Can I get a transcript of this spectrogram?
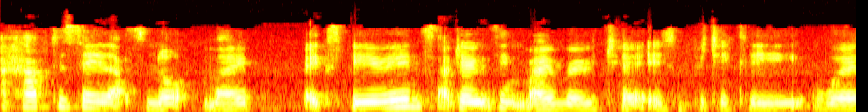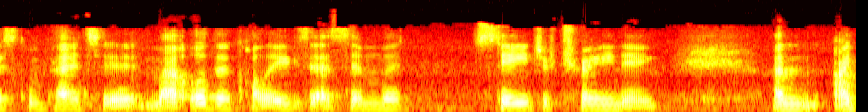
I have to say that's not my experience. I don't think my rota is particularly worse compared to my other colleagues at a similar stage of training. And I,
